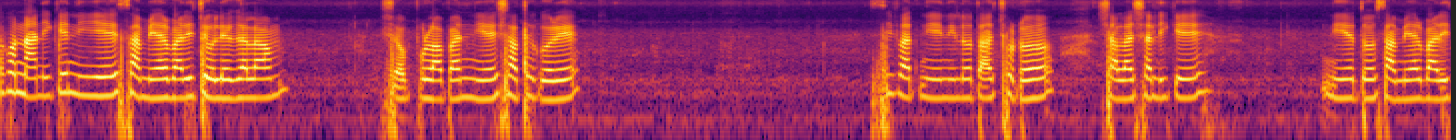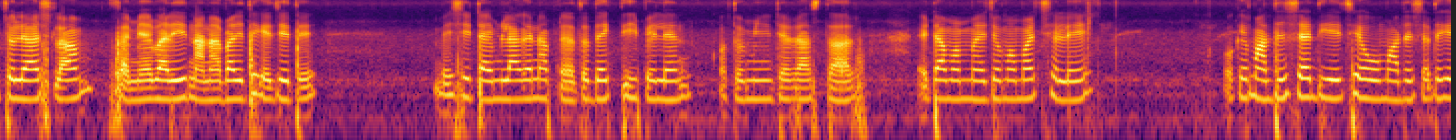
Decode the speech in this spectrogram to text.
এখন নানিকে নিয়ে সামিয়ার বাড়ি চলে গেলাম, সব পোলাপান নিয়ে সাথে করে। সিফাত নিয়ে নিল তার ছোট শালাশালিকে নিয়ে তো সামিয়ার বাড়ি চলে আসলাম। সামিয়ার বাড়ি, নানার বাড়ি থেকে যেতে বেশি টাইম লাগে না, আপনারা তো দেখতেই পেলেন কত মিনিটের রাস্তার এটা আমার মেজ মামার ছেলে, ওকে মাদ্রাসা দিয়েছে, ও মাদ্রাসা থেকে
